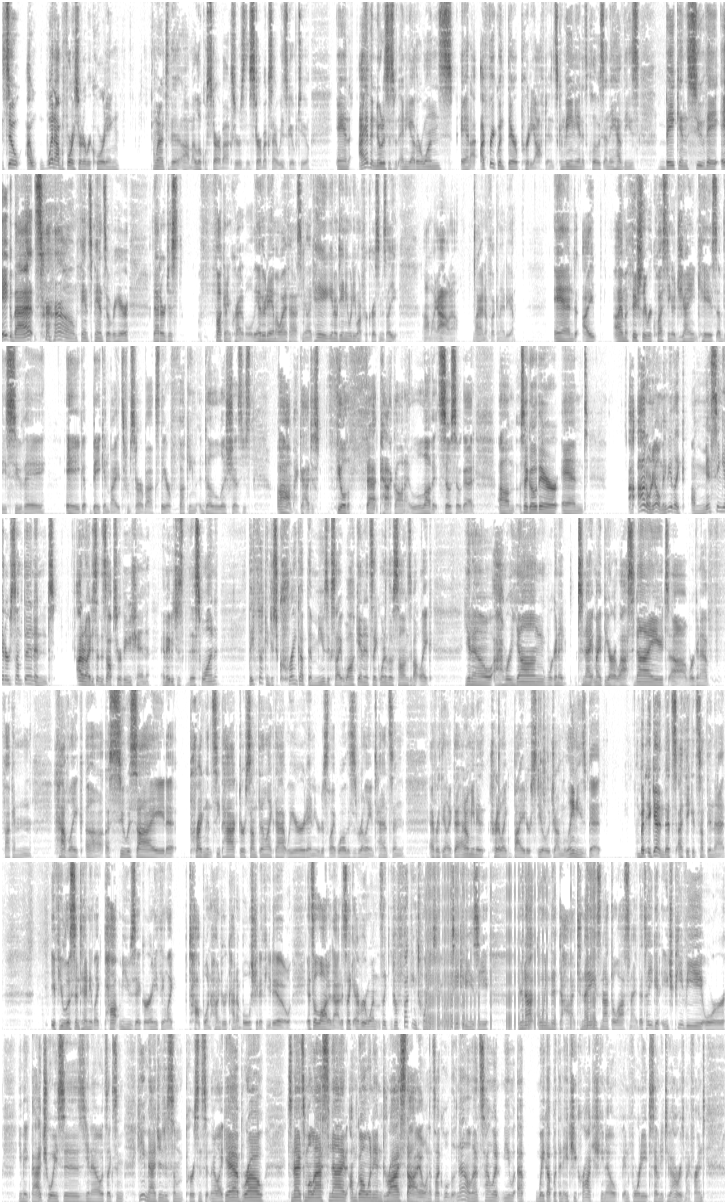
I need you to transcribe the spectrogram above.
So I went out before I started recording. I went out to the uh, my local Starbucks, or the Starbucks I always go to, and I haven't noticed this with any other ones. And I, I frequent there pretty often. It's convenient, it's close, and they have these bacon sous egg bites, fancy pants over here, that are just fucking incredible. The other day, my wife asked me like, "Hey, you know, Danny, what do you want for Christmas?" I, I'm like, I don't know. I had no fucking idea. And I I'm officially requesting a giant case of these sous egg bacon bites from Starbucks. They are fucking delicious. Just oh my god, just feel the fat pack on. I love it. So so good. Um, so I go there and I, I don't know, maybe like I'm missing it or something. And I don't know. I just had this observation, and maybe it's just this one. They fucking just crank up the music. So I walk in, and it's like one of those songs about like you know, uh, we're young. We're gonna tonight might be our last night. Uh, we're gonna have fucking have like uh, a suicide pregnancy pact or something like that weird, and you're just like, whoa, this is really intense and everything like that. I don't mean to try to like bite or steal John Mulaney's bit, but again, that's I think it's something that if you listen to any like pop music or anything like top 100 kind of bullshit if you do. It's a lot of that. It's like everyone, it's like you're fucking 22. Like take it easy. You're not going to die. Tonight is not the last night. That's how you get HPV or you make bad choices, you know. It's like some can you imagine just some person sitting there like, "Yeah, bro, tonight's my last night. I'm going in dry style." And it's like, "Well, no, that's how it you wake up with an itchy crotch, you know, in 48 to 72 hours, my friend."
